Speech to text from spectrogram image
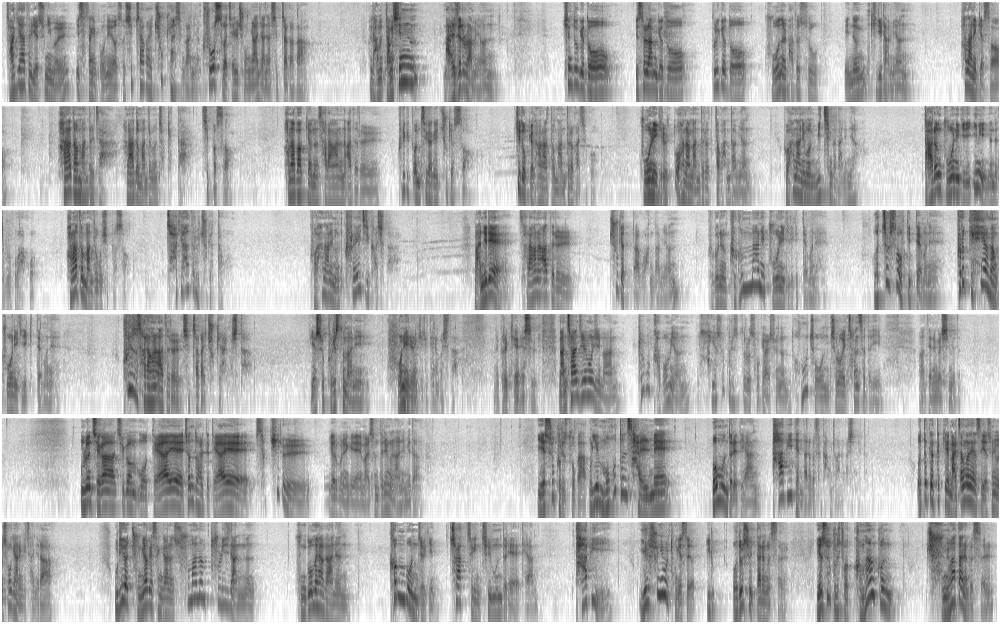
자기 아들 예수님을 이 세상에 보내어서 십자가에 죽게 하신 거 아니냐. 크로스가 제일 중요하지 않냐, 십자가가. 근데 한번 당신 말대로라면 힌두교도 이슬람교도 불교도 구원을 받을 수 있는 길이라면 하나님께서 하나 더 만들자, 하나 더 만들면 좋겠다 싶어서 하나밖에 없는 사랑하는 아들을 그렇게 끔찍하게 죽였어. 기독교를 하나 더 만들어가지고 구원의 길을 또 하나 만들었다고 한다면 그 하나님은 미친 것 아니냐? 다른 구원의 길이 이미 있는데도 불구하고 하나 더 만들고 싶어서 자기 아들을 죽였다고. 그 하나님은 크레이지 컷이다. 만일에 사랑하는 아들을 죽였다고 한다면 그거는 그것만이 구원의 길이기 때문에 어쩔 수 없기 때문에 그렇게 해야만 구원의 길이기 때문에 그래서 사랑하는 아들을 십자가에 죽게 할 것이다. 예수 그리스도만이 구원에 이르는 길이 되는 것이다. 네, 그렇게 했습니다. 난처한 질문이지만 결국 가보면 다 예수 그리스도를 소개할 수 있는 너무 좋은 주로의 찬스들이 어, 되는 것입니다. 물론 제가 지금 뭐 대화에 전도할 때 대화의 skill을 여러분에게 말씀드린 건 아닙니다. 예수 그리스도가 우리의 모든 삶의 의문들에 대한 답이 된다는 것을 강조하는 것입니다. 어떻게 어떻게 말장난해서 예수님을 소개하는 것이 아니라 우리가 중요하게 생각하는 수많은 풀리지 않는 궁금해하는 근본적인 철학적인 질문들에 대한 답이 예수님을 통해서 얻을 수 있다는 것을 예수 그리스도가 그만큼 중요하다는 것을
